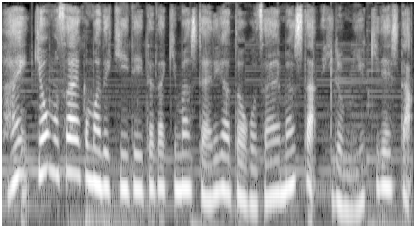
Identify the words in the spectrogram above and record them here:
はい、今日も最後まで聞いていただきましてありがとうございました。ひろみゆきでした。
